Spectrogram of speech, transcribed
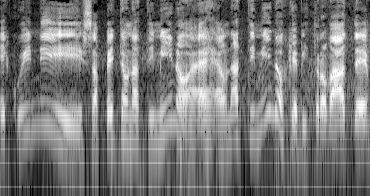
e quindi sapete un attimino eh, è un attimino che vi trovate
